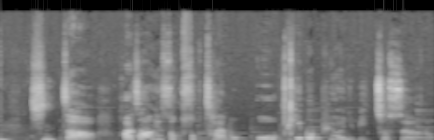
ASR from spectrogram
음, 진짜 화장이 쏙쏙 잘 먹고 피부 표현이 미쳤어요, 여러분.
